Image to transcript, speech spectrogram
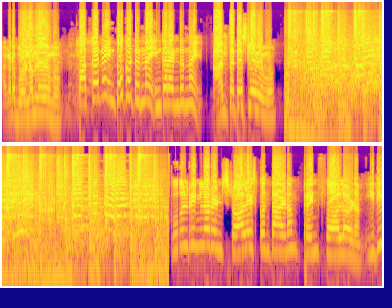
అక్కడ బొండం లేదేమో. పక్కన ఇంకొకటి ఉన్నాయి ఇంకా రెండు ఉన్నాయి. అంత టెస్ట్ లేదేమో. కూల్ డ్రింక్లో రెండు స్ట్రాల్ వేసుకొని తాగడం ట్రెండ్ ఫాలో అవడం. ఇది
